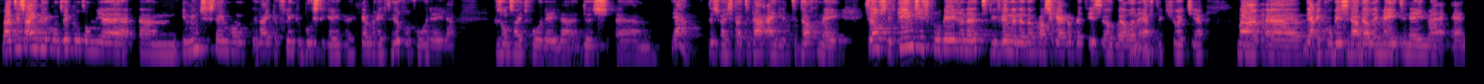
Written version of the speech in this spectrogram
Maar het is eigenlijk ontwikkeld om je um, immuunsysteem gewoon gelijk een flinke boost te geven. Gember heeft heel veel voordelen gezondheidsvoordelen. Dus um, ja, dus wij starten daar eigenlijk de dag mee. Zelfs de kindjes proberen het. Die vinden het nog wel scherp. Het is ook wel een heftig shotje. Maar uh, ja, ik probeer ze daar wel in mee te nemen. En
